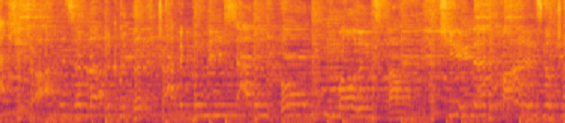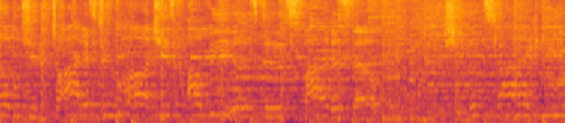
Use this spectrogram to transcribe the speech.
As she tries her luck with the traffic police out of or in spite. She never finds no trouble, she tries too hard, she's obvious despite herself. She looks like Eve.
